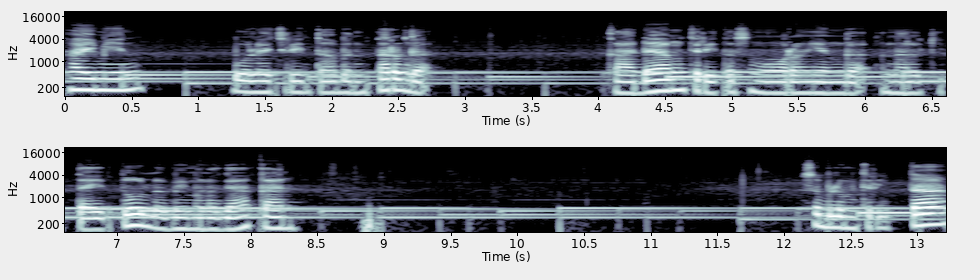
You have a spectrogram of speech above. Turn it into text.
Hai Min, boleh cerita bentar nggak? Kadang cerita sama orang yang nggak kenal kita itu lebih melegakan. Sebelum cerita,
